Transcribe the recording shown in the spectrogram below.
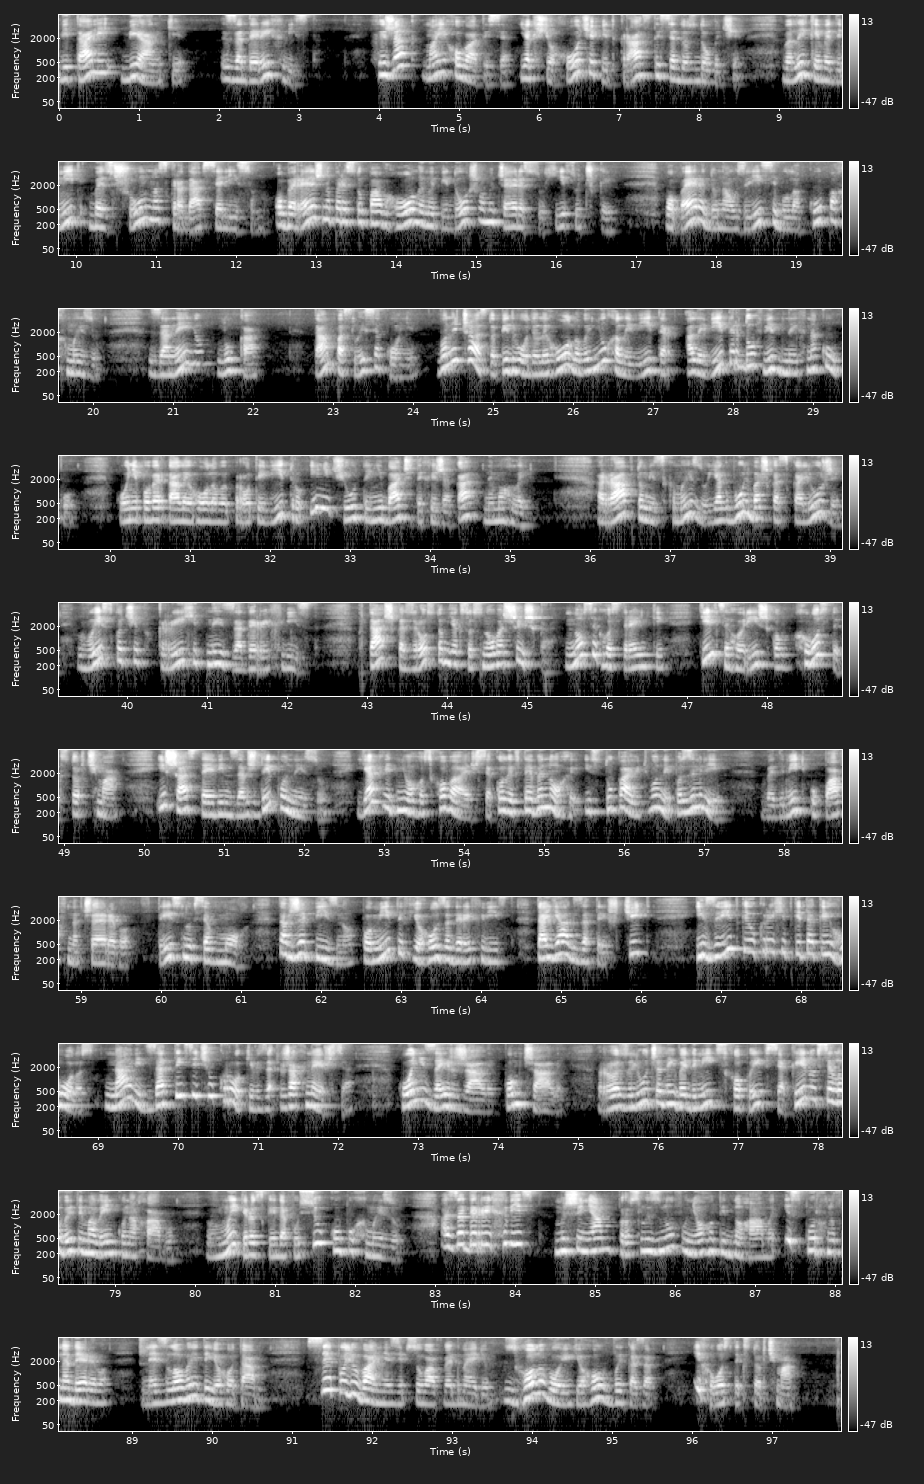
Віталій Біанкі. Задери хвіст. Хижак має ховатися, якщо хоче підкрастися до здобичі. Великий ведмідь безшумно скрадався лісом, обережно переступав голими підошвами через сухі сучки. Попереду на узлісі була купа хмизу. За нею лука. Там паслися коні. Вони часто підводили голови, нюхали вітер, але вітер дув від них на купу. Коні повертали голови проти вітру і ні чути, ні бачити хижака не могли. Раптом із хмизу, як бульбашка з калюжі, вискочив крихітний задери хвіст. Пташка з ростом, як соснова шишка, носик гостренький, тільце горішком, хвостик з торчма. І шастає він завжди понизу. Як від нього сховаєшся, коли в тебе ноги і ступають вони по землі? Ведмідь упав на черево, втиснувся в мох. Та вже пізно помітив його задери хвіст. Та як затріщить. І звідки у крихітки такий голос? Навіть за тисячу кроків жахнешся. Коні заіржали, помчали. Розлючений ведмідь схопився, кинувся ловити маленьку нахабу. Вмить розкидав усю купу хмизу. А задери хвіст мишеням прослизнув у нього під ногами і спурхнув на дерево. Не зловити його там. Все полювання зіпсував ведмедю, з головою його виказав, і хвостик з торчма.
